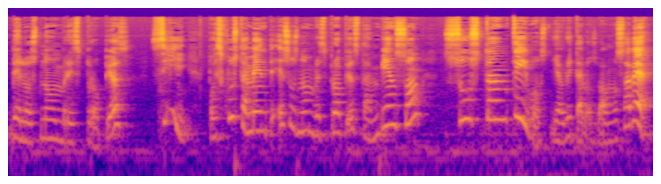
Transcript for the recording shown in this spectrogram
de los nombres propios? Sí, pues justamente esos nombres propios también son sustantivos y ahorita los vamos a ver.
